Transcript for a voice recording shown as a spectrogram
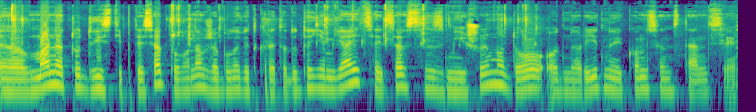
Е, В мене тут 250, бо вона вже була відкрита. Додаємо яйця і це все змішуємо до однорідної консистенції.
